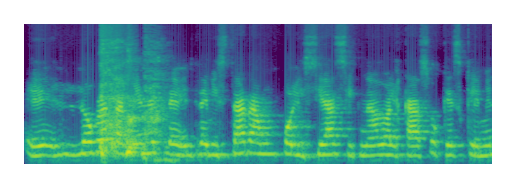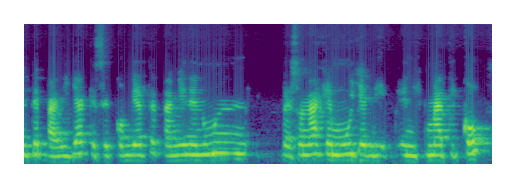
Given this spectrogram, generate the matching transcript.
logra también este, entrevistar a un policía asignado al caso, que es Clemente Padilla, que se convierte también en un personaje muy enigmático,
